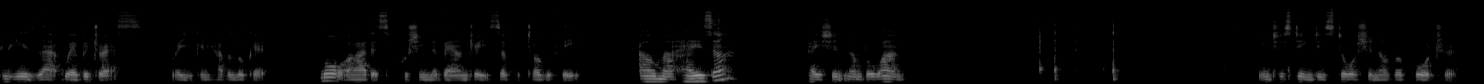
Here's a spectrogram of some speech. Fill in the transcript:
And here's that web address where you can have a look at more artists pushing the boundaries of photography. Alma Haser, patient number one. Interesting distortion of a portrait.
